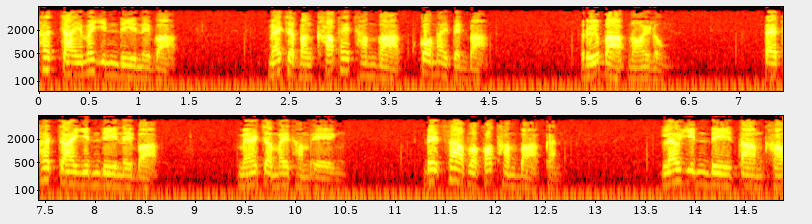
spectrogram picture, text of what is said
ถ้าใจไม่ยินดีในบาป แม้จะบังคับให้ทำบาปก็ไม่เป็นบาป หรือบาปน้อยลง แต่ถ้าใจยินดีในบาป แม้จะไม่ทำเอง ได้ทราบว่าเขาทำบาปกัน แล้วยินดีตามเขา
